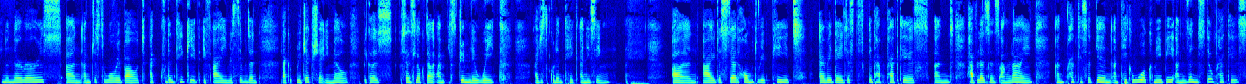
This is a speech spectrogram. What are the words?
you know nervous and i'm just worried about i couldn't take it if i received an like rejection email because since lockdown i'm extremely weak. I just couldn't take anything. And i just stayed home to repeat every day just guitar practice and have lessons online and practice again and take a walk maybe and then still practice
